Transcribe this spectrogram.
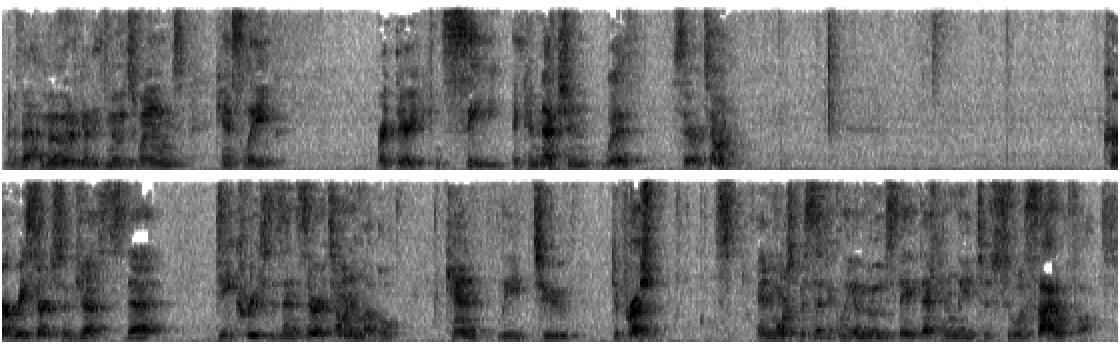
I'm in a bad mood, I've got these mood swings, can't sleep. Right there, you can see a connection with serotonin. Current research suggests that decreases in serotonin level can lead to depression. and more specifically, a mood state that can lead to suicidal thoughts.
